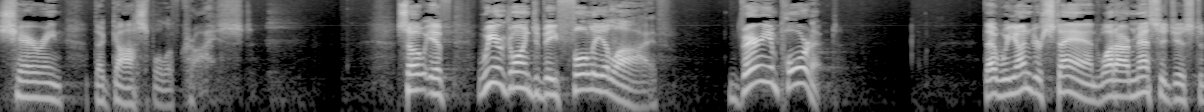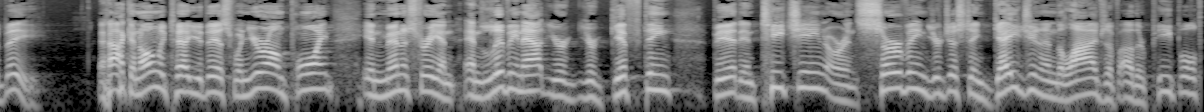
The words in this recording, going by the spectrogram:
sharing the gospel of Christ. So, if we are going to be fully alive, very important that we understand what our message is to be. And I can only tell you this when you're on point in ministry and, and living out your, your gifting, be it in teaching or in serving, you're just engaging in the lives of other people,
